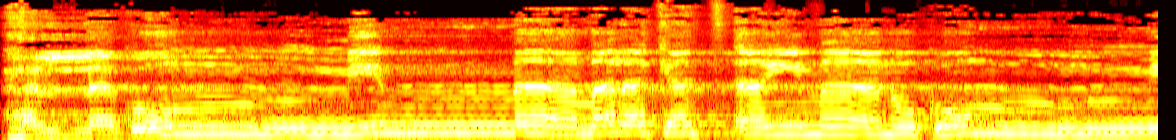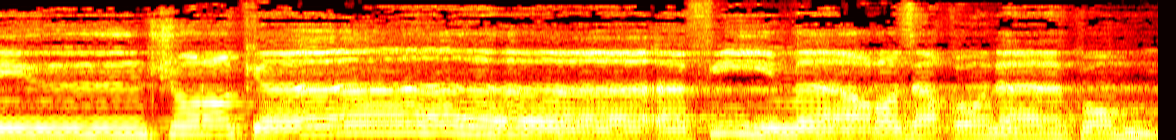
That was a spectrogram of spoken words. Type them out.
هل لكم مما ملكت أيمانكم من شركاء فيما رزقناكم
